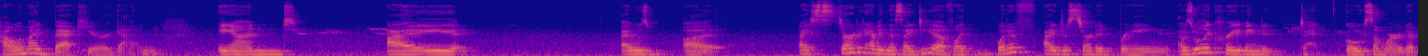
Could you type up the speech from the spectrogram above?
How am I back here again? And I I was uh I started having this idea of like what if I just started bringing I was really craving to to go somewhere to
